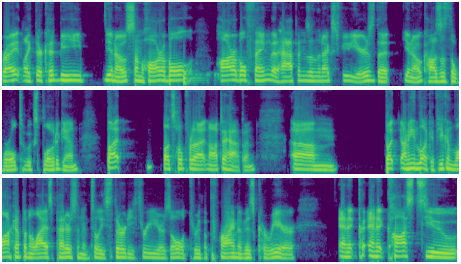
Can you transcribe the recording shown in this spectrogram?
right? Like there could be you know some horrible horrible thing that happens in the next few years that you know causes the world to explode again. But let's hope for that not to happen. Um but I mean, look, if you can lock up an Elias Pettersson until he's 33 years old through the prime of his career, and it and it costs you,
